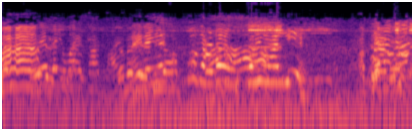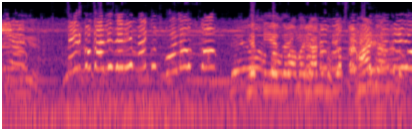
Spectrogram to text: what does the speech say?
हाँ हाँ नहीं नहीं ये सबको गाड़ा है, उसको भी मार रही है अपने आप को मेरे को गाली दे रही है मैं कुछ बोला उसको ये पीएसआई का गलत उपयोग कर रही है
